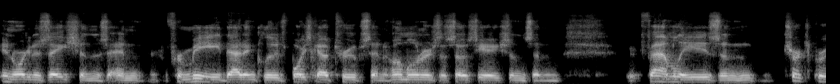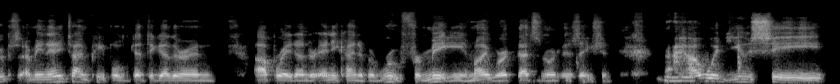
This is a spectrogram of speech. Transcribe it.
in organizations and for me that includes boy scout troops and homeowners associations and families and church groups i mean anytime people get together and operate under any kind of a roof for me in my work that's an organization mm-hmm. how would you see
